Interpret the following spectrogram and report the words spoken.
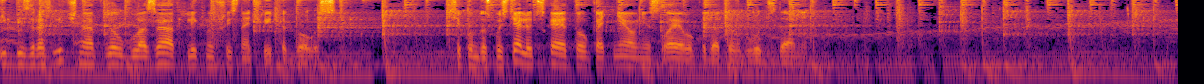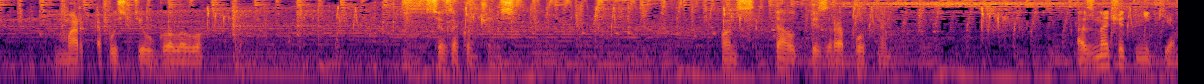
и безразлично отвел глаза, откликнувшись на чей-то голос. Секунду спустя людская толкотня унесла его куда-то вглубь здания. Марк опустил голову. Все закончилось он стал безработным. А значит, никем.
